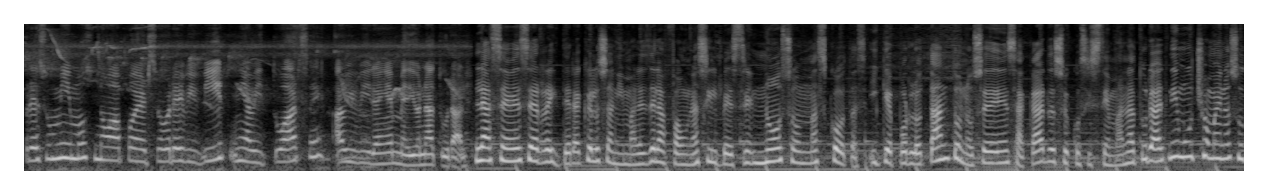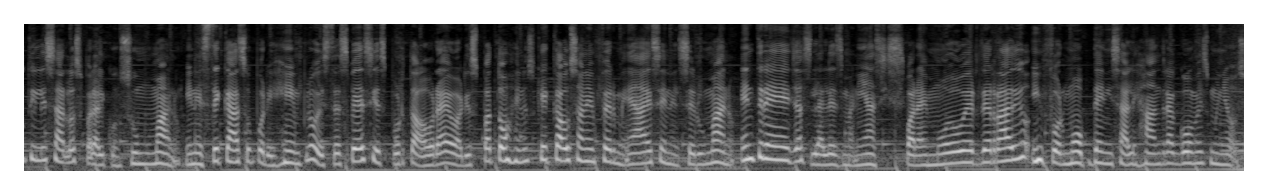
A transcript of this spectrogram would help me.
presumimos no va a poder sobrevivir ni habituarse a vivir en el medio natural. La CBC reitera que los animales de la fauna silvestre no son mascotas y que por lo tanto no se deben sacar de su ecosistema natural ni mucho menos utilizarlos para el consumo humano. En este caso, por ejemplo, esta especie es portadora de varios patógenos que causan enfermedades en el ser humano, entre ellas la lesmaniasis. Para En Modo Verde Radio informó Denis Alejandra Gómez Muñoz.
